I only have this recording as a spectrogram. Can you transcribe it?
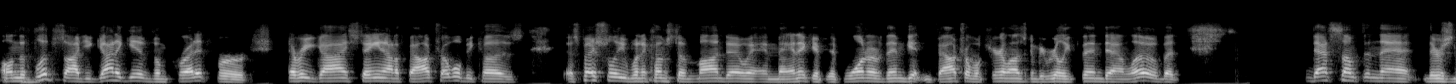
On the mm-hmm. flip side, you got to give them credit for every guy staying out of foul trouble because, especially when it comes to Mondo and Manek, if, if one of them get in foul trouble, Carolina's going to be really thin down low. But that's something that there's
